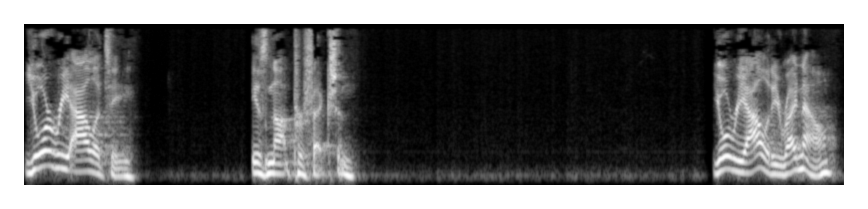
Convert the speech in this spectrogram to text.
your reality is not perfection. Your reality right now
